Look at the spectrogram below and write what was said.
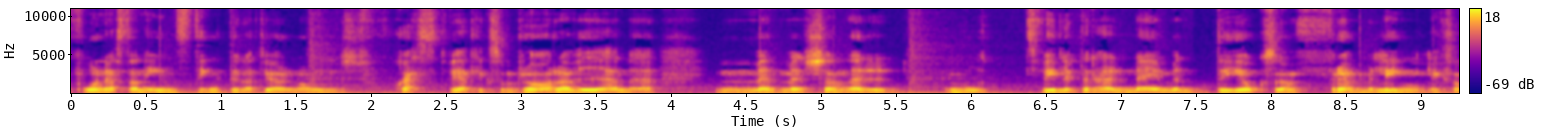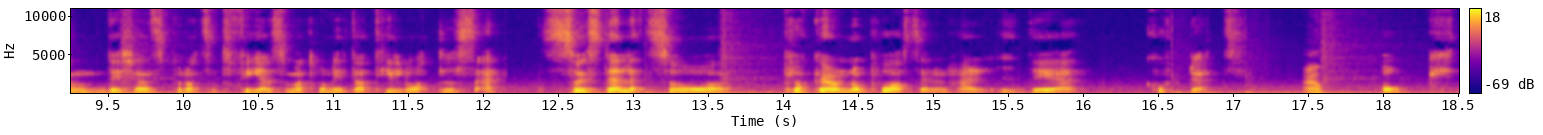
får nästan instinkten att göra någon gest vid att liksom röra vid henne. Men, men känner motvilligt den här, nej men det är också en främling. Liksom. Det känns på något sätt fel, som att hon inte har tillåtelse. Så istället så plockar hon då på sig den här ID-kortet. Ja. Och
